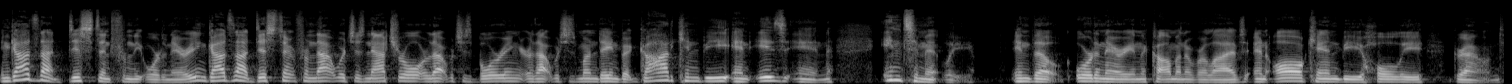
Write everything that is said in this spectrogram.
and God's not distant from the ordinary, and God's not distant from that which is natural or that which is boring or that which is mundane, but God can be and is in intimately in the ordinary and the common of our lives, and all can be holy ground.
